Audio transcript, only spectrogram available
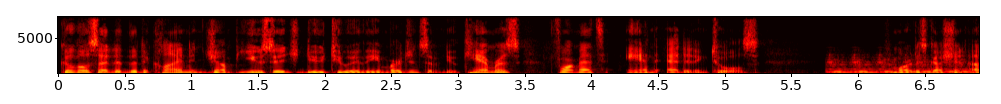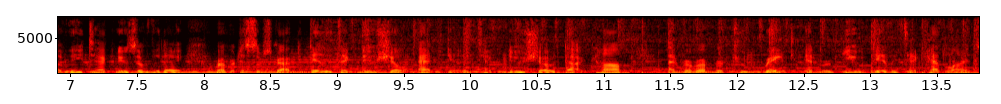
Google cited the decline in Jump usage due to the emergence of new cameras, formats, and editing tools. For more discussion of the tech news of the day, remember to subscribe to Daily Tech News Show at dailytechnewsshow.com and remember to rate and review Daily Tech Headlines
